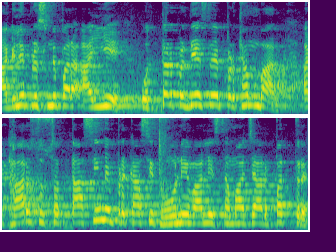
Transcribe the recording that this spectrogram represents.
अगले प्रश्न पर आइए। उत्तर प्रदेश में प्रथम बार अठारह में प्रकाशित होने वाले समाचार पत्र,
